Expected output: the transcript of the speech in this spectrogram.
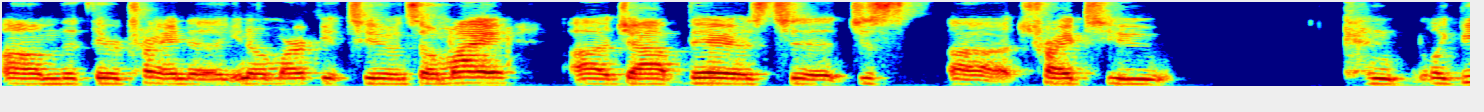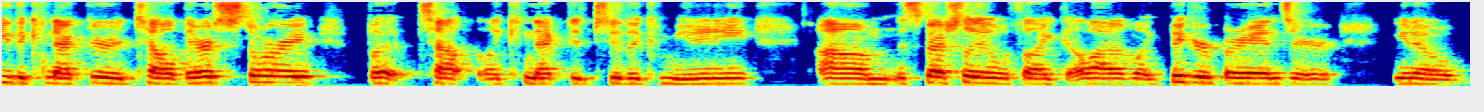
um, that they're trying to you know market to and so my uh, job there is to just uh, try to con- like be the connector to tell their story, but tell like connected to the community, um, especially with like a lot of like bigger brands or you know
